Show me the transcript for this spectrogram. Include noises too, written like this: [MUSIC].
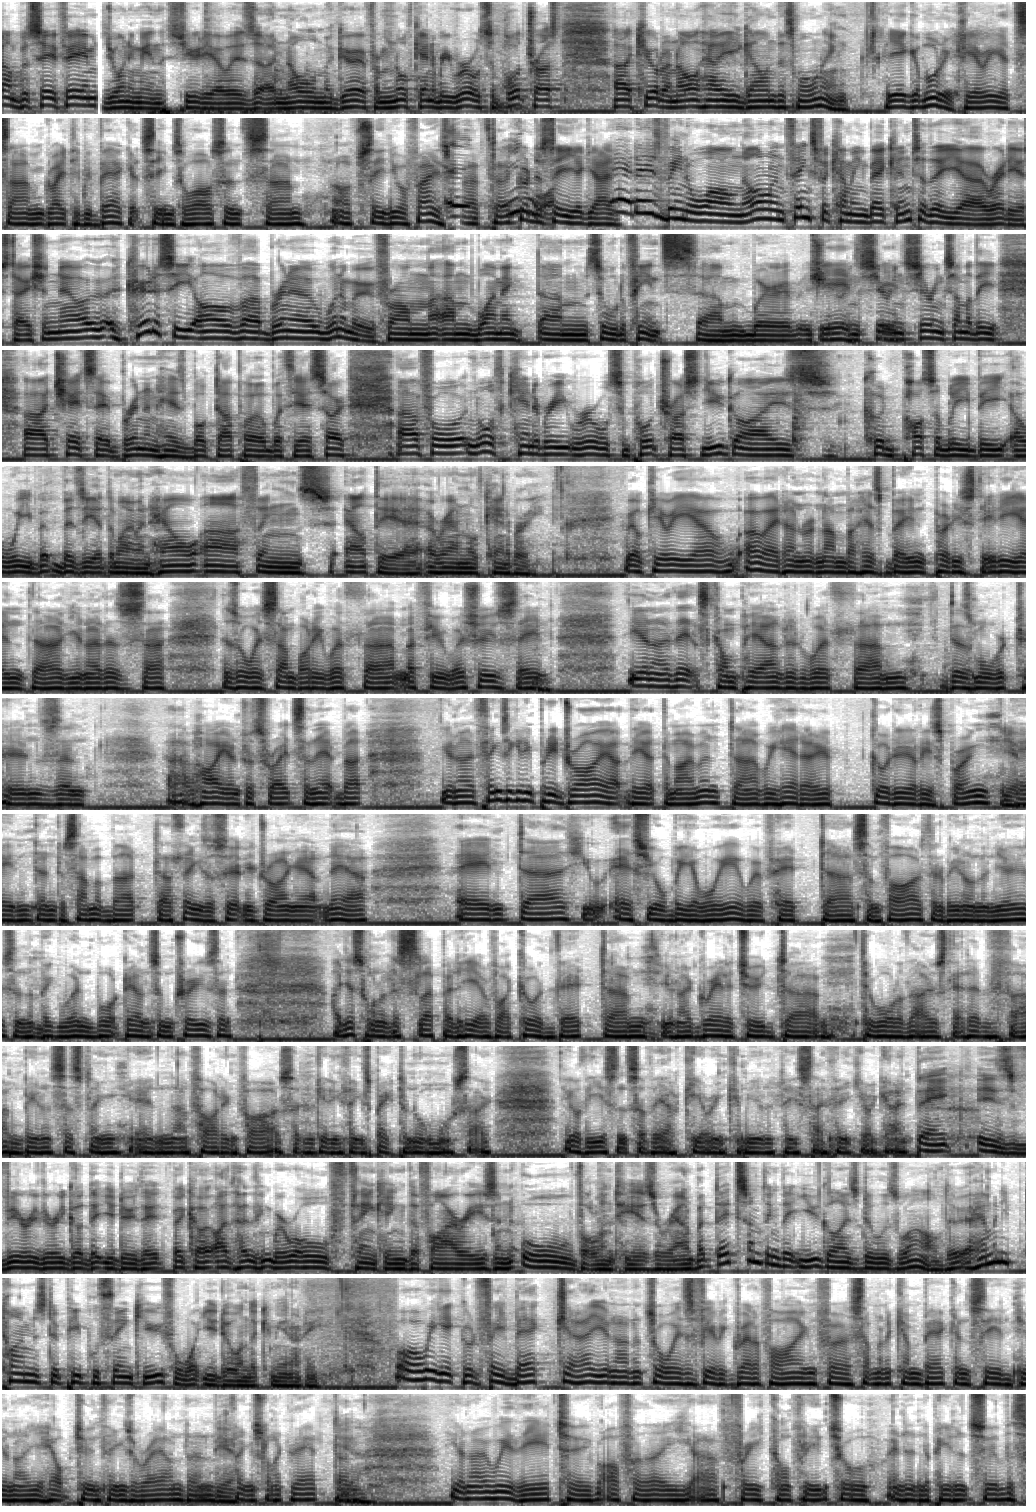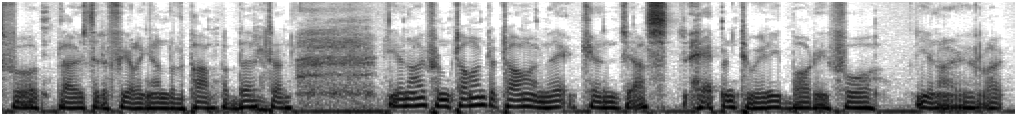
Compass FM. Joining me in the studio is uh, Noel McGirr from North Canterbury Rural Support Trust. Uh, kia ora, Noel. How are you going this morning? Yeah, good morning, Kerry. It's um, great to be back. It seems a while since um, I've seen your face, It's but uh, good to see you again. Yeah, it has been a while, Noel, and thanks for coming back into the uh, radio station. Now, uh, courtesy of uh, Brenna Winnamoo from um, Waimak um, Civil Defence, um, we're sharing, Yes, sharing, yes. sharing some of the uh, chats that Brennan has booked up uh, with you. So, uh, for North Canterbury Rural Support Trust, you guys could possibly be a wee bit busy at the moment. How are things out there around North Canterbury? Well, Kerry, our 0800 number has been pretty steady, and uh, you know, there's uh, there's always somebody with um, a few issues, and you know that's compounded with um, dismal returns and uh, high interest rates and that. But you know, things are getting pretty dry out there at the moment. Uh, we had a good early spring Yeah. and into summer, but uh, things are certainly drying out now. And uh, you, as you'll be aware, we've had uh, some fires that have been on the news, and the big wind brought down some trees. And I just wanted to slip in here, if I could, that um, you know gratitude um, to all of those that have um, been assisting in uh, fighting fires and getting things back to normal. So you're the essence of our caring community. So thank you again. That is very, very good that you do that because I think we're all thanking the fireys and all volunteers around, but that's something that you guys do as well. Do- How many times do people thank you for what you do in the community? Well, we get good feedback, uh, you know, and it's always very gratifying for someone to come back and said, you know, you helped turn things around and Yeah. things like that. And, you know, we're there to offer the uh, free, confidential, and independent service for those that are feeling under the pump a bit. And, you know, from time to time, that can just happen to anybody for, you know, like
